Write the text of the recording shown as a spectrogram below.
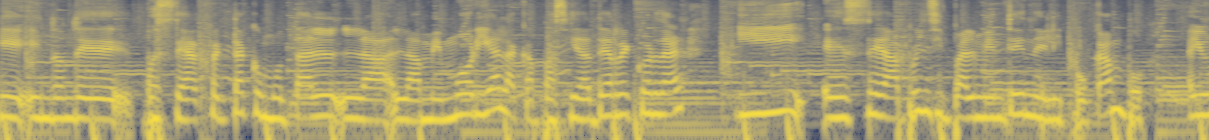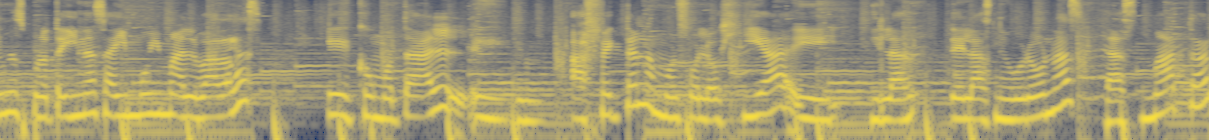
en donde pues se afecta como tal la, memoria, la capacidad de recordar y se da principalmente en el hipocampo. Hay unas proteínas ahí muy malvadas que como tal eh, afectan la morfología y, de las neuronas, las matan,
